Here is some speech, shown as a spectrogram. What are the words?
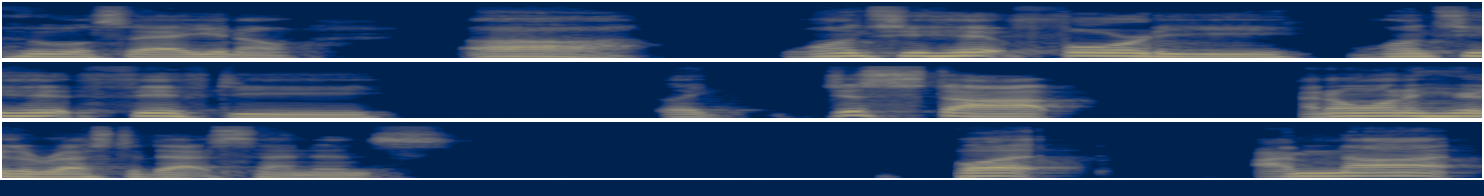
who will say, you know, uh, once you hit 40, once you hit 50, like just stop. I don't want to hear the rest of that sentence. But I'm not,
